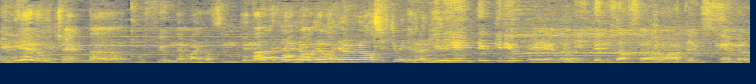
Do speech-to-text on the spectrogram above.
ele era o Jack da, do filme, né? Mas assim, não tem nada de Ah, Eu, provado, eu, não. eu, eu assisti uma Ele entrevista. queria, ele queria é, pedir indenização a James Cameron,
